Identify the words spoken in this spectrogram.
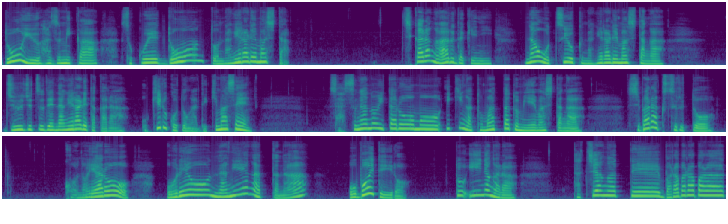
どういう弾みかそこへドーンと投げられました。力があるだけになお強く投げられましたが柔術で投げられたから起きることができません。さすがの伊太郎も息が止まったと見えましたがしばらくするとこの野郎、俺を投げやがったな。覚えていろ。と言いながら、立ち上がってバラバラバラ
